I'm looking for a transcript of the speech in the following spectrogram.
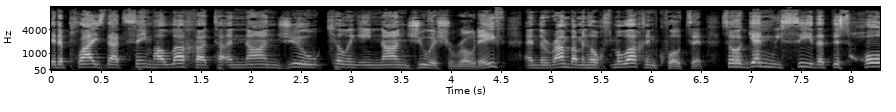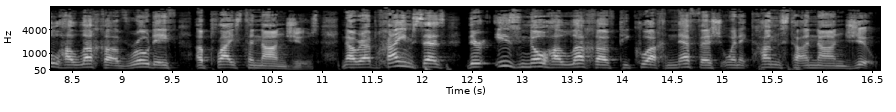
it applies that same halacha to a non-Jew killing a non-Jewish rodef, and the Rambam in Hilchos Malachim quotes it. So again, we see that this whole halacha of rodef applies to non-Jews. Now, Rab Chaim says there is no halacha of pikuach nefesh when it comes to a non-Jew.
